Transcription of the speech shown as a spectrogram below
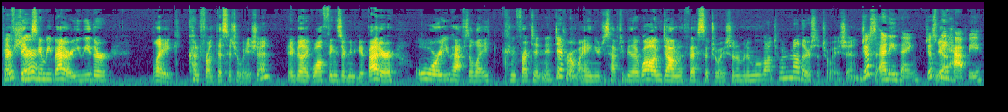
for sure. things can be better, you either like confront the situation and be like, well, things are going to get better, or you have to like confront it in a different way and you just have to be like, well, I'm done with this situation. I'm going to move on to another situation. Just anything. Just Yeah. be happy.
